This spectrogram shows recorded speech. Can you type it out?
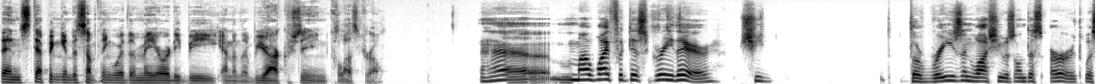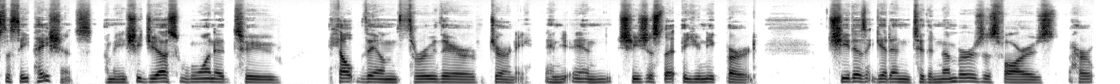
than stepping into something where there may already be, I don't know, bureaucracy and cholesterol. Uh, my wife would disagree there. She, the reason why she was on this earth was to see patients. I mean, she just wanted to help them through their journey, and and she's just a, a unique bird. She doesn't get into the numbers as far as her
